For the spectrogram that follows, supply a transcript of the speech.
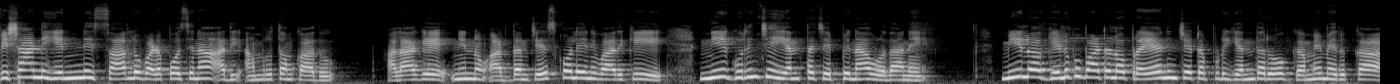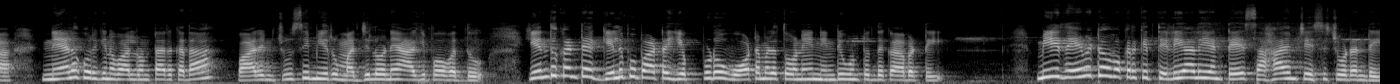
విషాన్ని ఎన్నిసార్లు వడపోసినా అది అమృతం కాదు. అలాగే నిన్ను అర్థం చేసుకోలేని వారికి నీ గురించి ఎంత చెప్పినా వృధానే. మీలో గెలుపు బాటలో ప్రయాణించేటప్పుడు ఎందరో గమ్యమెరుక్క నేల కొరిగిన వాళ్ళు ఉంటారు కదా వారిని చూసి మీరు మధ్యలోనే ఆగిపోవద్దు. ఎందుకంటే గెలుపు బాట ఎప్పుడూ ఓటమిలతోనే నిండి ఉంటుంది కాబట్టి. మీరేమిటో ఒకరికి తెలియాలి అంటే సహాయం చేసి చూడండి.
